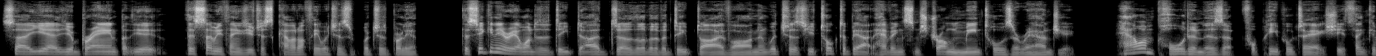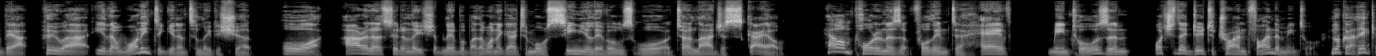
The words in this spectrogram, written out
So yeah, your brand, but you, there's so many things you've just covered off there, which is which is brilliant. The second area I wanted to deep dive, do a little bit of a deep dive on, and which is you talked about having some strong mentors around you. How important is it for people to actually think about who are either wanting to get into leadership or are at a certain leadership level, but they want to go to more senior levels or to a larger scale? How important is it for them to have mentors and what should they do to try and find a mentor? Look, I think,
